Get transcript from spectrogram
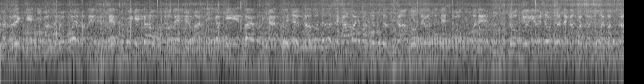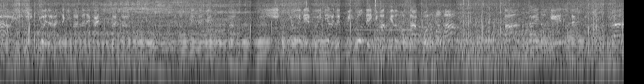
はい、スタートしましたゼッケン2番の横山選手ですね、福井県からお越しの選手、マシンが KSR の110、完走目指して頑張りますということです。完走ということで、賞金まで、賞金を優勝目指して頑張ってほしいと思います。さあ、いい勢いで走ってきましたね、帰ってきました。いい勢いで VTR で食い込んでいきますけども、さあ、このまま3回のゲートセクションを貫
